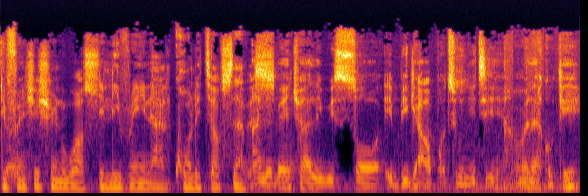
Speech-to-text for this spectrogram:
differentiation was delivering and quality of service. And eventually we saw a bigger opportunity. And we're like, okay,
